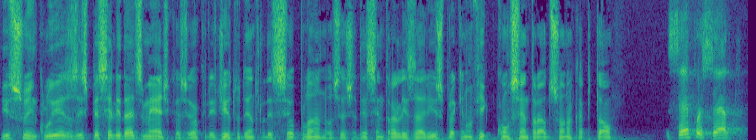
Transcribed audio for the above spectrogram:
Isso inclui as especialidades médicas, eu acredito, dentro desse seu plano, ou seja, descentralizar isso para que não fique concentrado só na capital. 100%.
